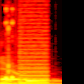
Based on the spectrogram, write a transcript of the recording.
Yeah.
